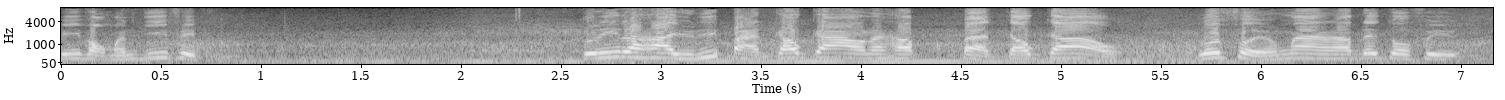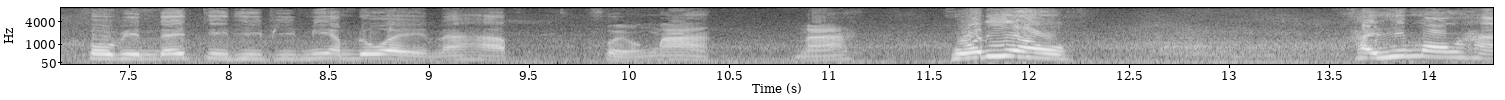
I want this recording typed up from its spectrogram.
ปี 2020 ตัวนี้ราคาอยู่ที่ 899 นะครับ 899 รถสวยมากๆนะครับ ได้ตัวโฟวินได้ GT Premium ด้วยนะครับ สวยมากๆ นะ หัวเดียว ใครที่มองหา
